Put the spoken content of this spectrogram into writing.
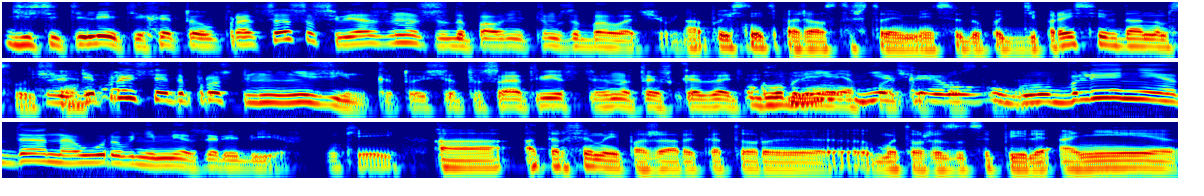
десятилетиях этого процесса связано с дополнительным заболачиванием. А поясните, пожалуйста, что имеется в виду под депрессией в данном случае? Депрессия – это просто низинка. То есть это, соответственно, так сказать... Углубление не, в Некое просто, углубление, да. да, на уровне мезорельефа. Окей. Okay. А, а торфяные пожары, которые мы тоже зацепили, они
